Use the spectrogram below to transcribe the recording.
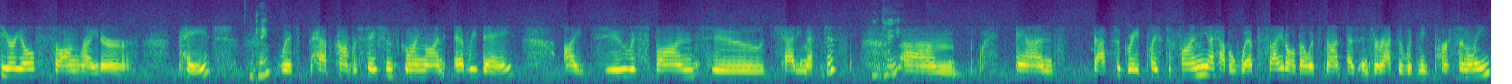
serial songwriter page, Okay. which have conversations going on every day. I do respond to chatty messages, Okay. um, and that's a great place to find me. I have a website, although it's not as interactive with me personally,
